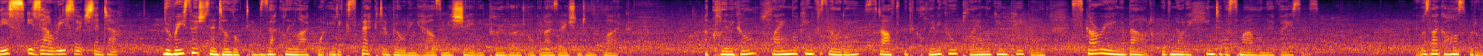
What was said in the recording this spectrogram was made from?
This is our research centre. The research centre looked exactly like what you'd expect a building housing a shady covert organisation to look like. A clinical, plain looking facility staffed with clinical, plain looking people scurrying about with not a hint of a smile on their faces. It was like a hospital,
